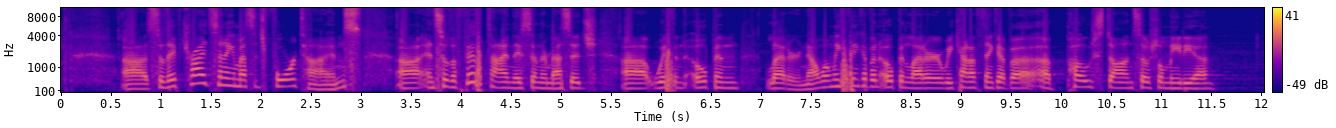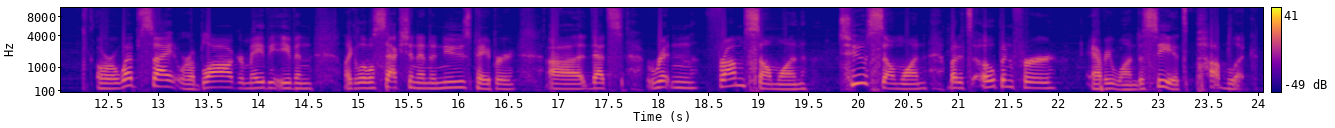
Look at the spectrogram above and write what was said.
Uh, so they've tried sending a message four times, uh, and so the fifth time they send their message uh, with an open letter. Now, when we think of an open letter, we kind of think of a, a post on social media or a website or a blog or maybe even like a little section in a newspaper uh, that's written from someone to someone, but it's open for everyone to see. It's public.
